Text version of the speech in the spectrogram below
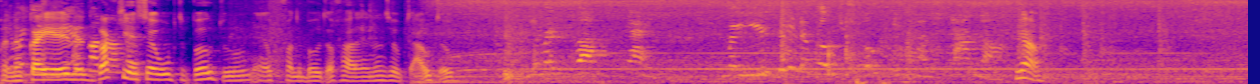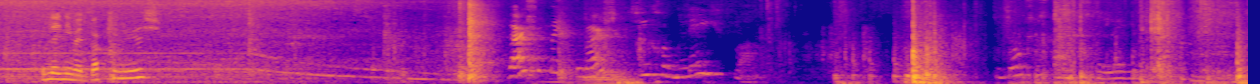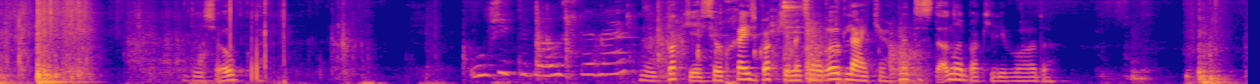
En dan kan je in het bakje zo op de boot doen. En ook van de boot afhalen en dan zo op de auto. Ja, maar wacht, kijk. Maar hier kunnen de bootjes ook niet gaan staan dan. Ja. Alleen niet met het bakje nu is. Waar is, het, waar is het hier gebleven? De doos is gelegen. Dus ook. Hoe ziet de doos eruit? Nee, Het bakje is zo'n grijs bakje met zo'n rood laadje. Net als het andere bakje die we hadden.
